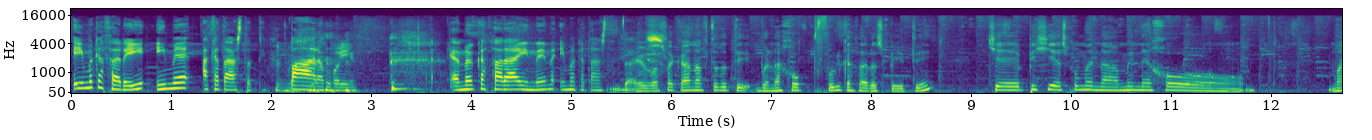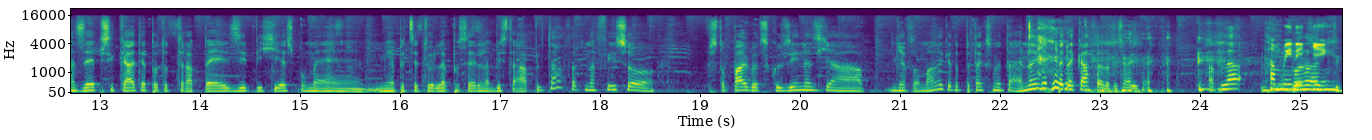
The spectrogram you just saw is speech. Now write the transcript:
είμαι καθαρή, είμαι ακατάστατη. Πάρα πολύ. Ενώ καθαρά είναι, είμαι ακατάστατη. Εντάξει. Εγώ θα κάνω αυτό το ότι μπορεί να έχω full καθαρό σπίτι και π.χ. ας πούμε να μην έχω μαζέψει κάτι από το τραπέζι, π.χ. ας πούμε μια πετσετούλα που θέλει να μπει στα άπλυτα, θα την αφήσω στο πάγκο της κουζίνας για μια εβδομάδα και το πετάξω μετά. Ενώ είναι πεντακάθαρο το σπίτι. Απλά Θα δεν μείνει μπορώ εκεί. να την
